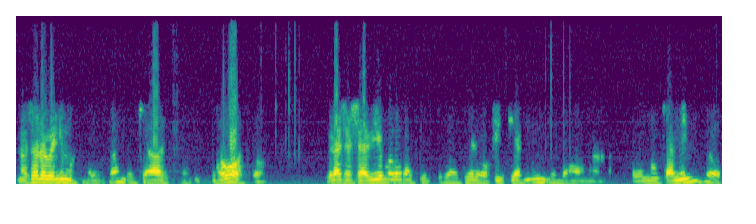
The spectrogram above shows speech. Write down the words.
nosotros venimos trabajando ya en agosto. Gracias a Dios ahora se puede hacer oficialmente el lanzamiento.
